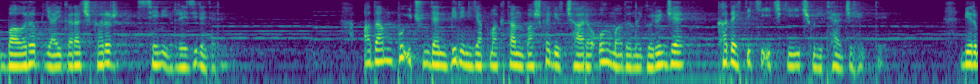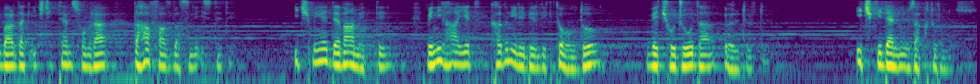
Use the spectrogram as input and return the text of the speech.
bağırıp yaygara çıkarır, seni rezil ederim. Adam bu üçünden birini yapmaktan başka bir çare olmadığını görünce, kadehteki içkiyi içmeyi tercih etti. Bir bardak içtikten sonra daha fazlasını istedi. İçmeye devam etti ve nihayet kadın ile birlikte oldu ve çocuğu da öldürdü. İçkiden uzak durunuz.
